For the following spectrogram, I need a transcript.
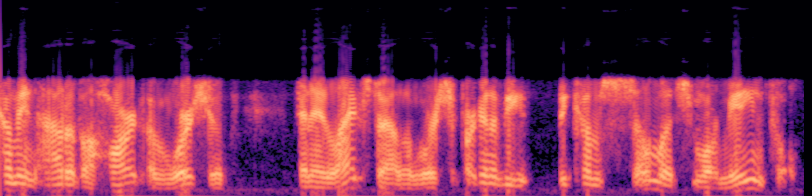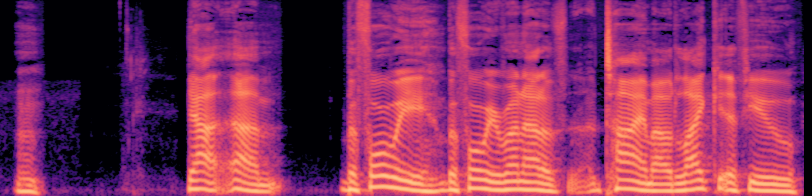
coming out of a heart of worship and a lifestyle of worship are going to be become so much more meaningful. Mm. Yeah. Um, before we before we run out of time, I would like if you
